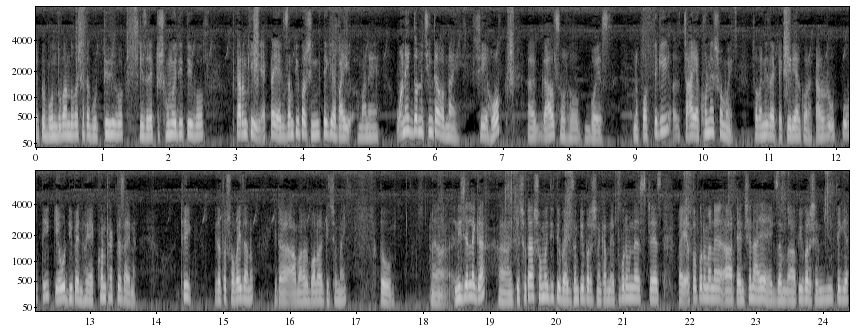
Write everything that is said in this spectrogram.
একটু বন্ধু বান্ধবের সাথে ঘুরতে হইব, নিজের একটু সময় দিতে হইব। কারণ কি, একটা এক্সাম প্রিপারেশন নিতে গিয়ে ভাই মানে অনেক ধরনের চিন্তা ভাবনায় সে হোক গার্লস ওর হোক বয়েস মানে প্রত্যেকেই চায় এখনের সময় সবাই নিজের একটা কেরিয়ার করা কারোর প্রতি কেউ ডিপেন্ড হয়ে এখন থাকতে চায় না। ঠিক, এটা তো সবাই জানো, এটা আমার বলার কিছু নাই। তো নিজের লেগা কিছুটা সময় দিতে হবে এক্সাম প্রিপারেশন কারণ। এত পরিমাণে স্ট্রেস বা এত পরিমাণে টেনশন আয় এক্সাম প্রিপারেশন নিতে গিয়ে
